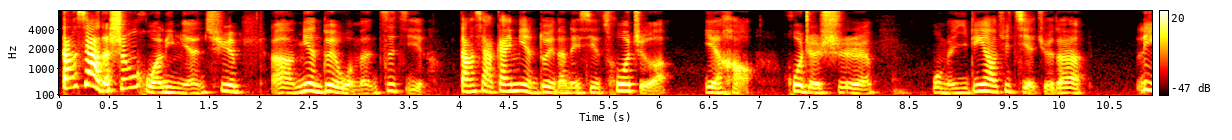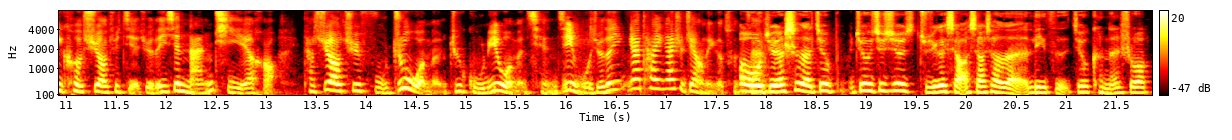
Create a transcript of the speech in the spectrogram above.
当下的生活里面去，呃，面对我们自己当下该面对的那些挫折也好。或者是我们一定要去解决的立刻需要去解决的一些难题也好，它需要去辅助我们，去鼓励我们前进。我觉得应该它应该是这样的一个存在。哦，我觉得是的，就就就就举一个小小小的例子，就可能说，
